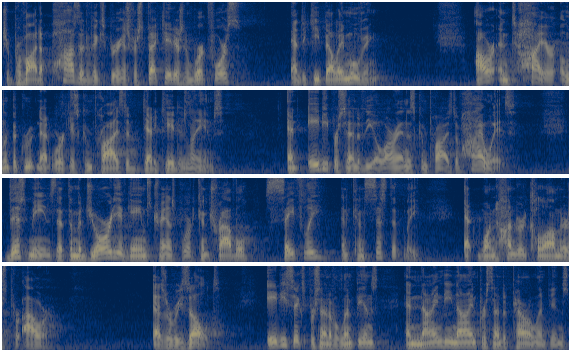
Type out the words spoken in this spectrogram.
to provide a positive experience for spectators and workforce, and to keep LA moving. Our entire Olympic route network is comprised of dedicated lanes, and 80% of the ORN is comprised of highways. This means that the majority of games transport can travel safely and consistently at 100 kilometers per hour. As a result, 86% of Olympians and 99% of Paralympians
